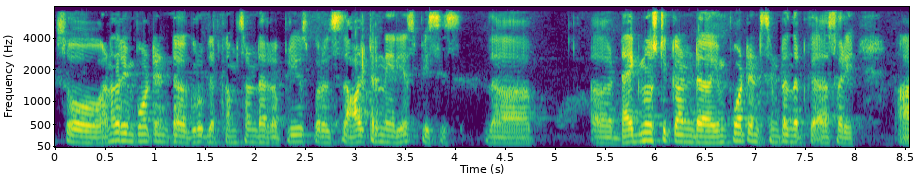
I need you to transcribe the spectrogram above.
So another important uh, group that comes under Pleosporus is alternaria species. The uh, diagnostic and uh, important symptom that uh, sorry uh,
